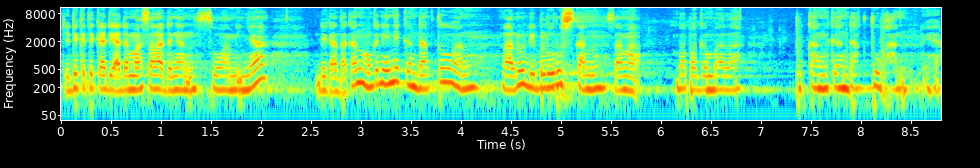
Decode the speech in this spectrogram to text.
Jadi ketika dia ada masalah dengan suaminya dikatakan mungkin ini kehendak Tuhan. Lalu dibeluruskan sama Bapak Gembala bukan kehendak Tuhan ya.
